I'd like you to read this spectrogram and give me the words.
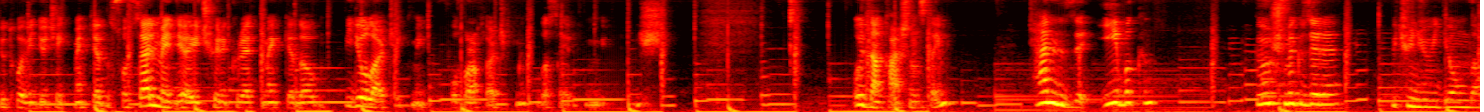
YouTube'a video çekmek ya da sosyal medyaya içerik üretmek ya da videolar çekmek, fotoğraflar çekmek bu da sevdiğim bir iş. O yüzden karşınızdayım. Kendinize iyi bakın. Görüşmek üzere. Üçüncü videomda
